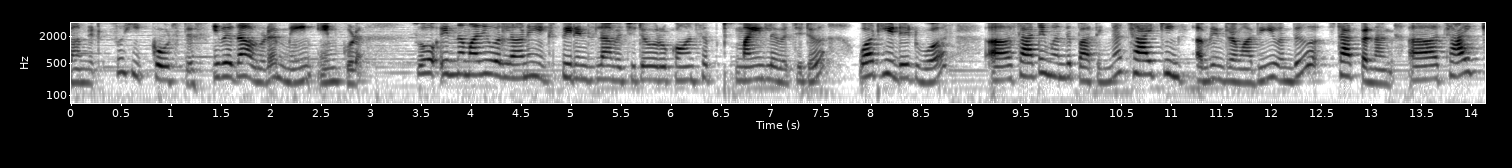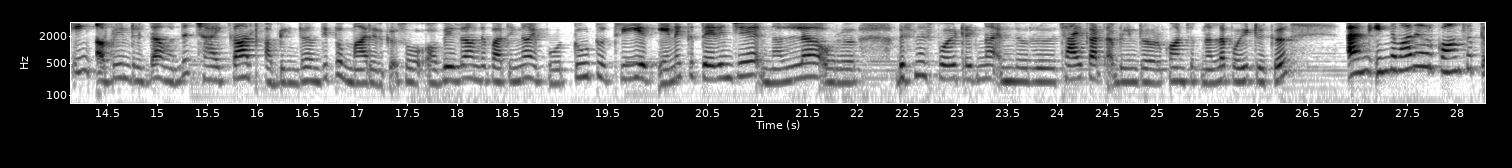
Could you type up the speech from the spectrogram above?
run it so he quotes this இவர் தான் அவரோட மெயின் எய்ம் கூட. ஸோ இந்த மாதிரி ஒரு லேர்னிங் எக்ஸ்பீரியன்ஸ்லாம் வச்சுட்டு ஒரு கான்செப்ட் மைண்டில் வச்சுட்டு what he did was starting வந்து பார்த்திங்கன்னா சாய் கிங்ஸ் அப்படின்ற மாதிரி வந்து ஸ்டார்ட் பண்ணாங்க. சாய் கிங் அப்படின்றது தான் வந்து சாய்காந்த் அப்படின்ற வந்து இப்போ மாறி இருக்கு. ஸோ ஆப்வியஸாக வந்து பார்த்திங்கன்னா இப்போது டூ டு த்ரீ இயர்ஸ் எனக்கு தெரிஞ்ச நல்ல ஒரு பிஸ்னஸ் போயிட்டுருக்குன்னா இந்த ஒரு சாய்காந்த் அப்படின்ற ஒரு கான்செப்ட் நல்லா போயிட்டுருக்கு அண்ட் இந்த மாதிரி ஒரு கான்செப்ட்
